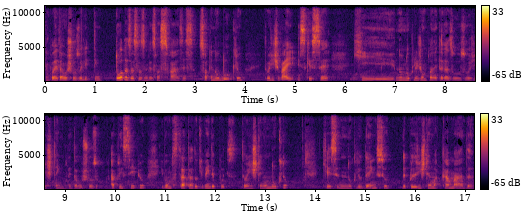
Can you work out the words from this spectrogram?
O planeta rochoso ele tem todas essas mesmas fases, só que no núcleo. Então a gente vai esquecer que no núcleo de um planeta gasoso a gente tem um planeta rochoso a princípio e vamos tratar do que vem depois. Então a gente tem um núcleo, que é esse núcleo denso, depois a gente tem uma camada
